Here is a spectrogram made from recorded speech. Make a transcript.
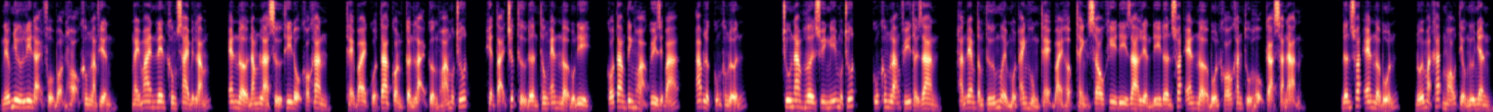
nếu như ly đại phổ bọn họ không làm phiền, ngày mai nên không sai biệt lắm, n 5 là sử thi độ khó khăn, thẻ bài của ta còn cần lại cường hóa một chút, hiện tại trước thử đơn thông n 4 đi, có tam tinh hỏa quy diệt bá, áp lực cũng không lớn. Chu nam hơi suy nghĩ một chút, cũng không lãng phí thời gian hắn đem tấm thứ mười một anh hùng thẻ bài hợp thành sau khi đi ra liền đi đơn soát n 4 khó khăn thủ hộ cả sản nạn đơn soát n 4 đối mặt khát máu tiểu ngư nhân,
